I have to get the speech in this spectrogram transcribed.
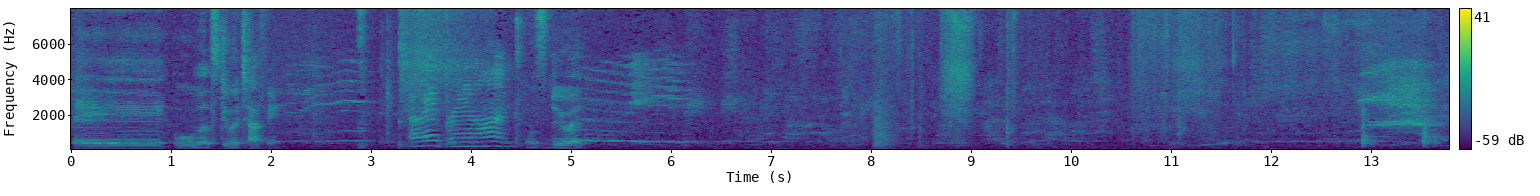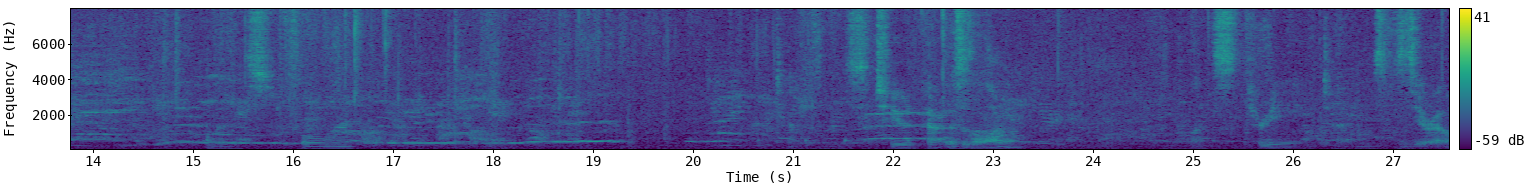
a. Ooh, let's do a toughie. Alright, bring it on. Let's do it. This is a long one. Plus three times zero.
